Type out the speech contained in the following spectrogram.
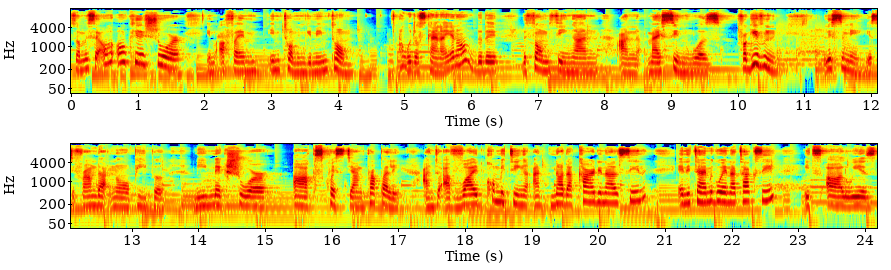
So me say, oh, okay, sure. Him offer him him thumb, him give me him thumb. And we just kinda, you know, do the the thumb thing and and my sin was forgiven. Listen me, you see, from that now, people, me make sure ask question properly and to avoid committing another cardinal sin. Anytime you go in a taxi, it's always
